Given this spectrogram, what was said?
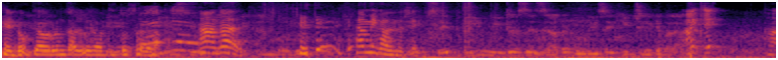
हे डोक्यावरून चालले जातो तो सगळा. हाँ घाल. हा मी घालून देते. हा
